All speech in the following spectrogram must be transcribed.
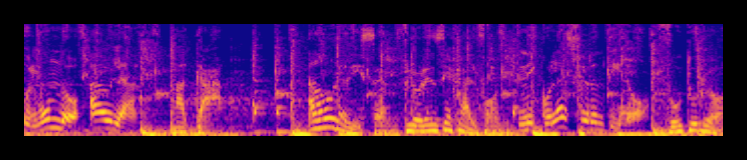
Todo el mundo habla acá. Ahora dicen Florencia Halfon, Nicolás Fiorentino, Futuro.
